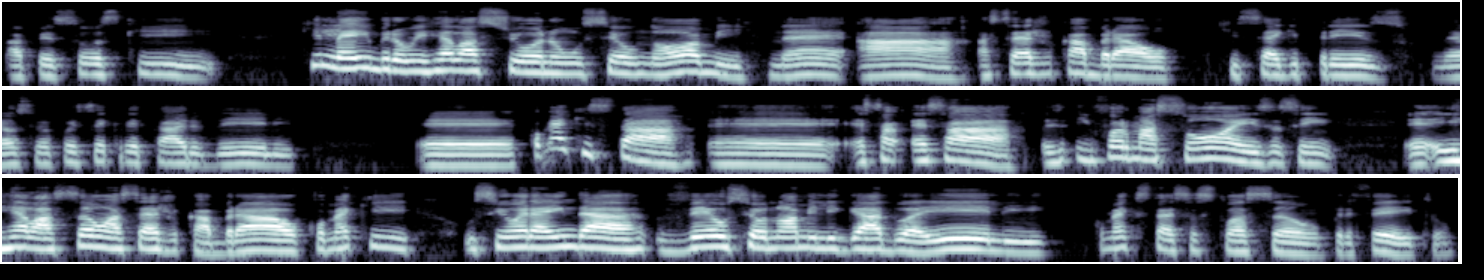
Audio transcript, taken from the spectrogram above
há pessoas que, que lembram e relacionam o seu nome né, a, a Sérgio Cabral, que segue preso. Né? O senhor foi secretário dele. É, como é que está é, essa, essa informações assim é, em relação a Sérgio Cabral? Como é que o senhor ainda vê o seu nome ligado a ele? Como é que está essa situação, prefeito?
